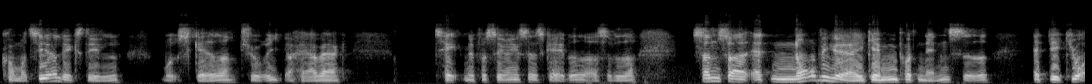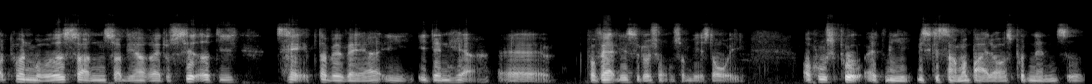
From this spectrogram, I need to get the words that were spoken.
kommer til at ligge stille mod skader, teori og herværk Tal med forsikringsselskabet osv sådan så, at når vi er igennem på den anden side, at det er gjort på en måde, sådan så vi har reduceret de tab, der vil være i, i den her øh, forfærdelige situation, som vi står i. Og husk på, at vi, vi skal samarbejde også på den anden side.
